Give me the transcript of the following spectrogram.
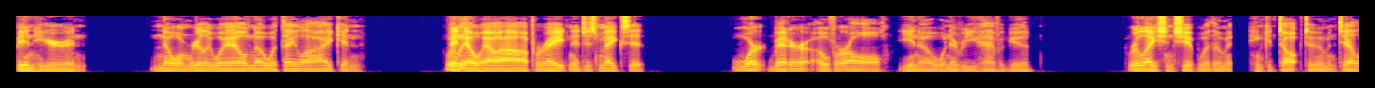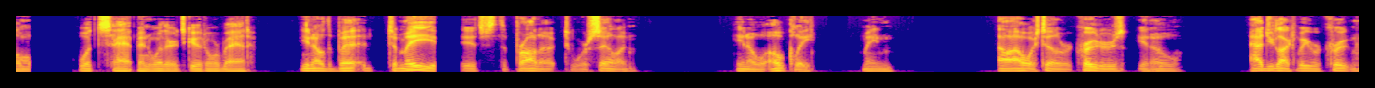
been here and know them really well, know what they like, and Well, they know how I operate, and it just makes it work better overall. You know, whenever you have a good relationship with them and can talk to them and tell them what's happening, whether it's good or bad. you know, the be- to me, it's the product we're selling. You know, Oakley. I mean, I always tell the recruiters, you know, how'd you like to be recruiting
